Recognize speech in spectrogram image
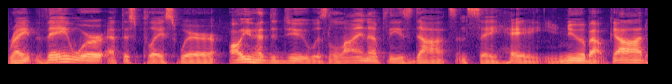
Right? They were at this place where all you had to do was line up these dots and say, "Hey, you knew about God,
